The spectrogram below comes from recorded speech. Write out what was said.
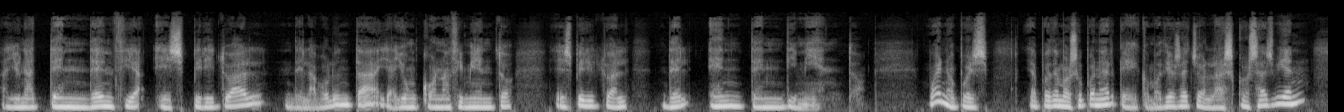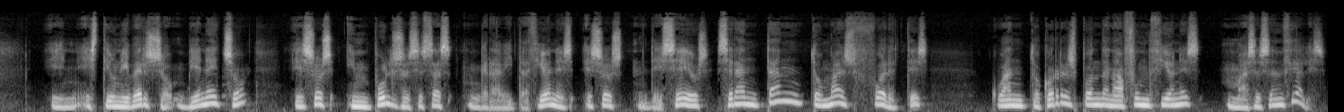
hay una tendencia espiritual de la voluntad y hay un conocimiento espiritual del entendimiento. Bueno, pues ya podemos suponer que como Dios ha hecho las cosas bien, en este universo bien hecho, esos impulsos, esas gravitaciones, esos deseos serán tanto más fuertes cuanto correspondan a funciones más esenciales.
